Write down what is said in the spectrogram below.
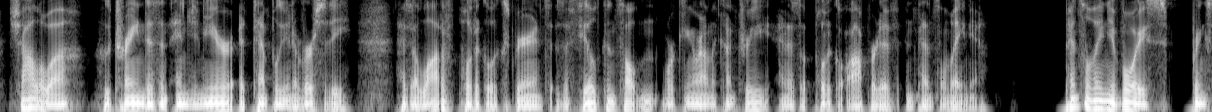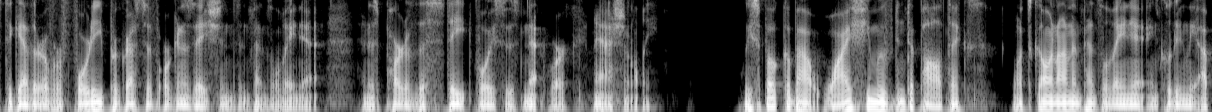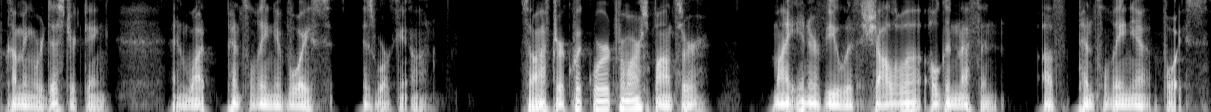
Salewa, who trained as an engineer at Temple University, has a lot of political experience as a field consultant working around the country and as a political operative in Pennsylvania. Pennsylvania Voice brings together over 40 progressive organizations in Pennsylvania and is part of the State Voices Network nationally. We spoke about why she moved into politics, what's going on in Pennsylvania, including the upcoming redistricting, and what Pennsylvania Voice is working on. So, after a quick word from our sponsor, my interview with Salewa Ogunmefun of Pennsylvania Voice.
